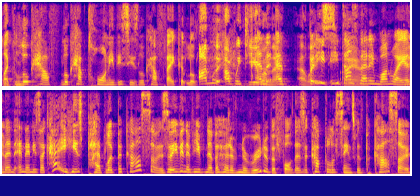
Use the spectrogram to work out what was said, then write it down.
Like, call. look how look how corny this is. Look how fake it looks. I'm with- I'm with you And- on that, and- but he, he does that in one way, and then and then he's like, hey, here's Pablo Picasso. So even if you've never heard of Neruda before, there's a couple of scenes with Picasso,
